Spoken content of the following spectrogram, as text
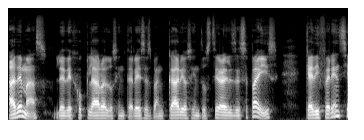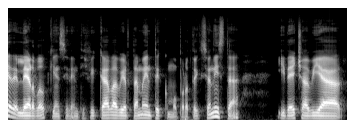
Además, le dejó claro a los intereses bancarios e industriales de ese país que a diferencia de Lerdo, quien se identificaba abiertamente como proteccionista, y de hecho había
